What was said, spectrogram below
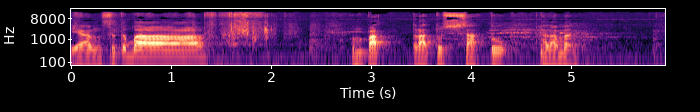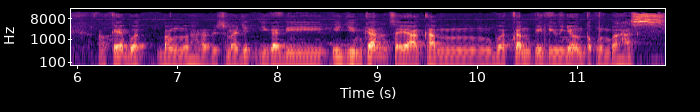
Yang setebal 401 halaman. Oke, buat Bang Nur Haris Majid, jika diizinkan saya akan buatkan videonya untuk membahas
